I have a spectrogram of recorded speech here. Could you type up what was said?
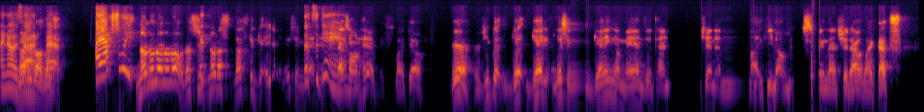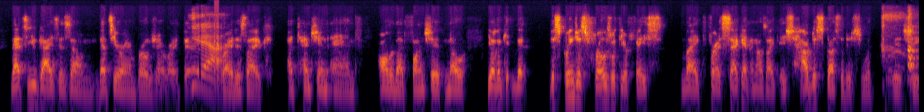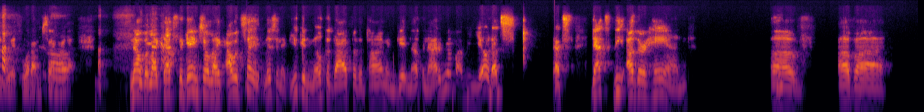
I know. Is no, that, no, no. That's, I actually. No, no, no, no, no. That's it, no. That's that's the yeah. Listen, that's man, the game. That's on him. It's like yo, yeah. If you get get get listen, getting a man's attention and like you know sorting that shit out like that's that's you guys is um that's your ambrosia right there yeah right it's like attention and all of that fun shit no yo the, the, the screen just froze with your face like for a second and i was like is how disgusted is she with is she with what i'm saying right now no but like that's the game so like i would say listen if you can milk a guy for the time and get nothing out of him i mean yo that's that's that's the other hand of of uh,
